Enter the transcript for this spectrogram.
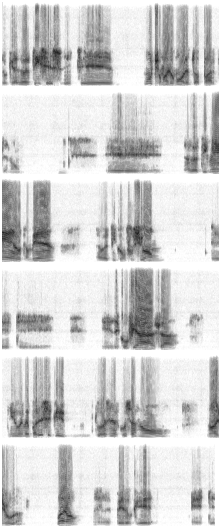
Lo que advertís es este, mucho mal humor en todas partes, ¿no? Eh, advertís miedo también, advertís confusión, este, eh, desconfianza. Digo, y me parece que todas esas cosas no, no ayudan. Bueno, espero que este,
